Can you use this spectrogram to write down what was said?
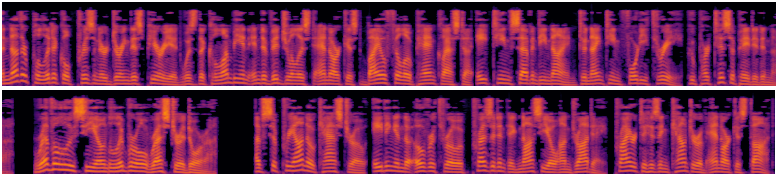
Another political prisoner during this period was the Colombian individualist anarchist Biofilo Panclasta (1879–1943), who participated in the Revolución Liberal Restauradora of Cipriano Castro, aiding in the overthrow of President Ignacio Andrade, prior to his encounter of anarchist thought.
